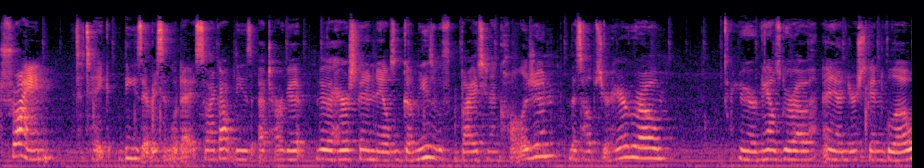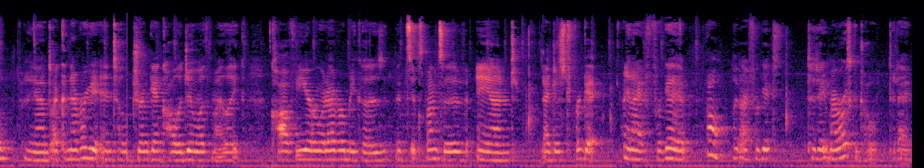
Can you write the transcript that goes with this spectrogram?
trying to take these every single day. So I got these at Target. They're the hair, skin, and nails gummies with biotin and collagen. This helps your hair grow, your nails grow, and your skin glow. And I could never get into drinking collagen with my like coffee or whatever because it's expensive and I just forget. And I forget, oh, like I forget to take my birth control today.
